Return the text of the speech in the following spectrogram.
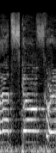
Let's go crazy.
